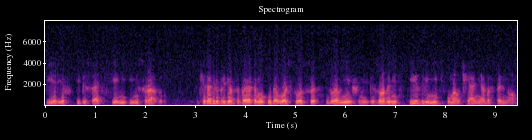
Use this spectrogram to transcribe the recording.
перьев и писать всеми ими сразу. Читателю придется поэтому удовольствоваться главнейшими эпизодами и извинить умолчание об остальном.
